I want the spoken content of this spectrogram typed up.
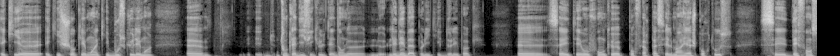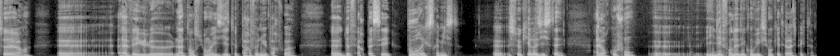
et, qui, et qui choquait moins, qui bousculait moins. toute la difficulté dans les débats politiques de l'époque, ça a été au fond que pour faire passer le mariage pour tous, ces défenseurs euh, avaient eu l'intention, et ils y étaient parvenus parfois, euh, de faire passer pour extrémistes euh, ceux qui résistaient, alors qu'au fond, ils défendaient des convictions qui étaient respectables.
